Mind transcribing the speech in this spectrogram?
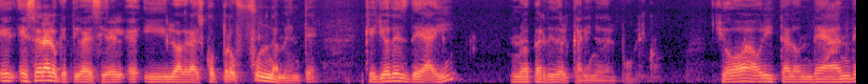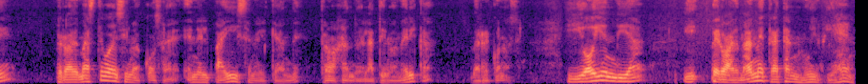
E, eso era lo que te iba a decir eh, y lo agradezco profundamente, que yo desde ahí no he perdido el cariño del público. Yo ahorita donde ande, pero además te voy a decir una cosa, en el país en el que ande, trabajando en Latinoamérica, me reconocen. Y hoy en día pero además me tratan muy bien.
